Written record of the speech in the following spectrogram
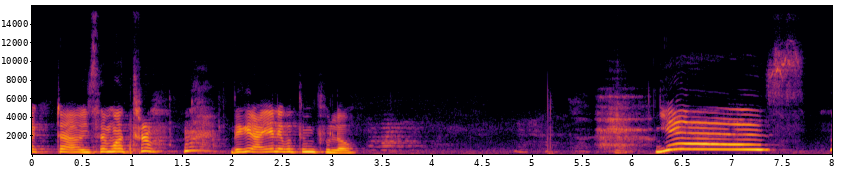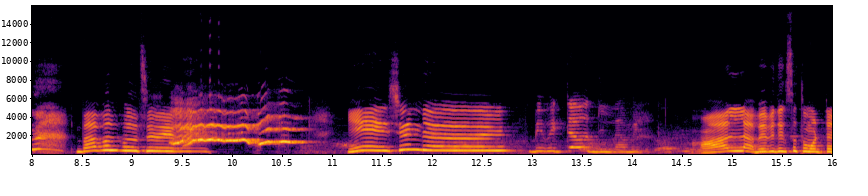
একটা হয়েছে মাত্র। দেখি আইয়া নেব তুমি ফুলাও। ইয়েস বাবল ফুলছে বেবি ইয়ে সুন্দর। বেবিটাও দিলাম আল্লাহ বেবি দেখছ তোমারটা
